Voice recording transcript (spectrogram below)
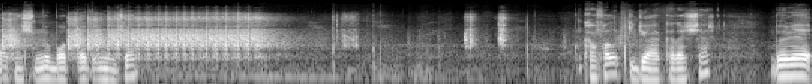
Bakın şimdi botla dinleyeceğim. Kafalık gidiyor arkadaşlar. Böyle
